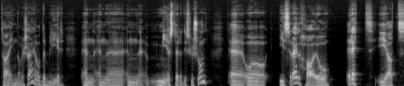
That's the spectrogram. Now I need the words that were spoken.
ta inn over seg, og det blir en, en, en mye større diskusjon. Og Israel har jo rett i at,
